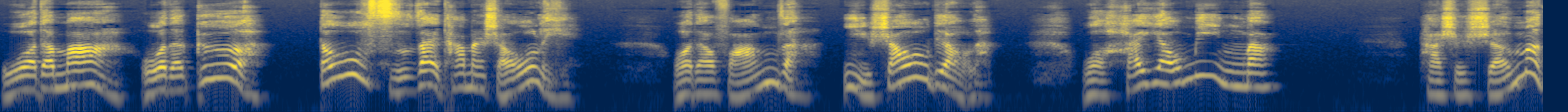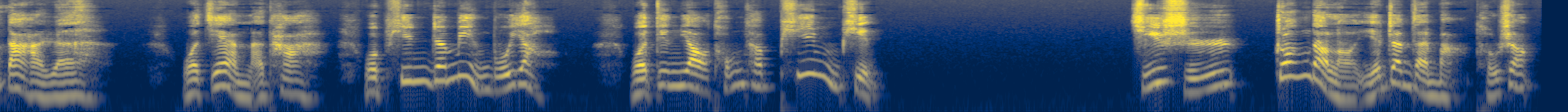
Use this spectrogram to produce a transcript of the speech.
我的妈，我的哥都死在他们手里，我的房子已烧掉了，我还要命吗？”他是什么大人？我见了他，我拼着命不要，我定要同他拼拼。其实庄大老爷站在码头上，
